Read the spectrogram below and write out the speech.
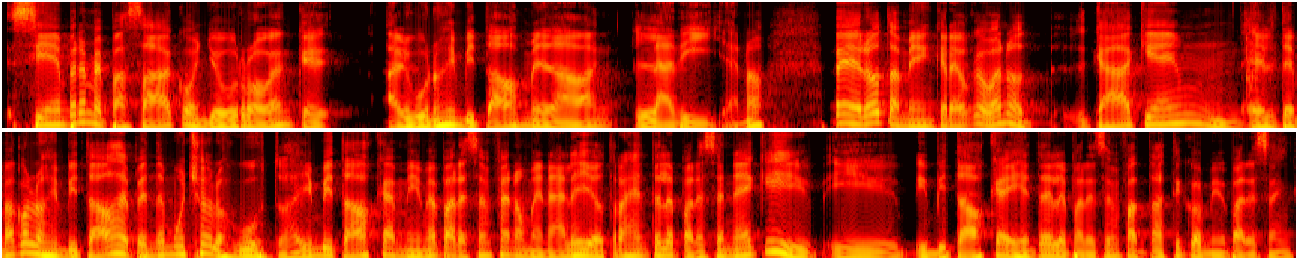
siempre me pasaba con Joe Rogan que algunos invitados me daban ladilla, ¿no? Pero también creo que, bueno, cada quien, el tema con los invitados depende mucho de los gustos. Hay invitados que a mí me parecen fenomenales y a otra gente le parecen X y, invitados que hay gente que le parecen fantásticos, a mí me parecen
